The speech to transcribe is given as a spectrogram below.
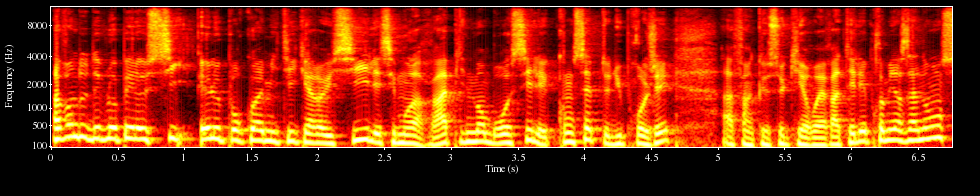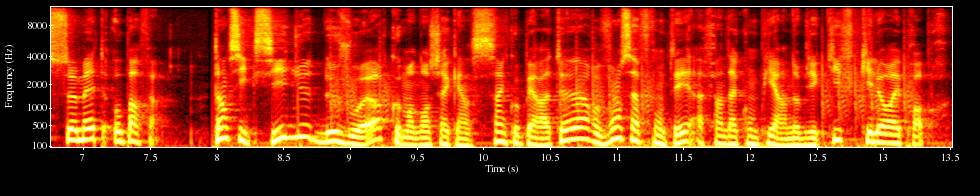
Avant de développer le si et le pourquoi Mythic a réussi, laissez-moi rapidement brosser les concepts du projet, afin que ceux qui auraient raté les premières annonces se mettent au parfum. Dans Six Siege, deux joueurs, commandant chacun 5 opérateurs, vont s'affronter afin d'accomplir un objectif qui leur est propre.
